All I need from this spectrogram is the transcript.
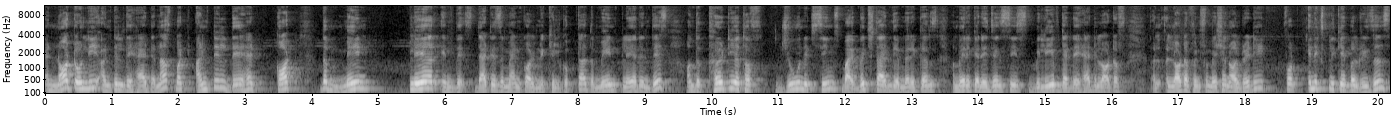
And not only until they had enough, but until they had caught the main player in this. That is a man called Nikhil Gupta, the main player in this. On the 30th of June, it seems, by which time the Americans, American agencies believed that they had a lot of a lot of information already. For inexplicable reasons,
